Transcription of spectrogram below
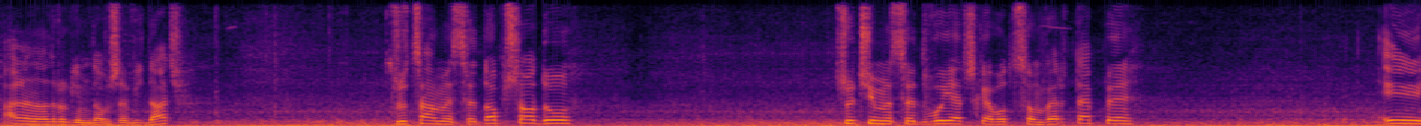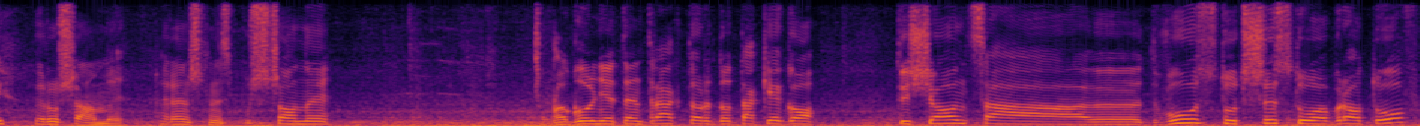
ale na drugim dobrze widać. Wrzucamy sobie do przodu. Wrzucimy sobie dwójeczkę, bo tu są wertepy. I ruszamy. Ręczny spuszczony. Ogólnie ten traktor do takiego 1200-300 obrotów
